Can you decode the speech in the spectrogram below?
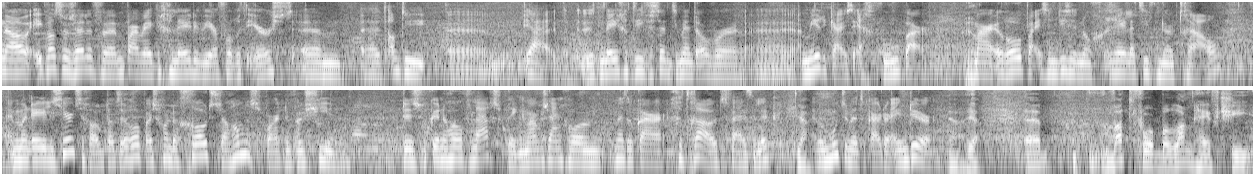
Nou, ik was er zelf een paar weken geleden weer voor het eerst. Um, het, anti, um, ja, het negatieve sentiment over uh, Amerika is echt voelbaar. Ja. Maar Europa is in die zin nog relatief neutraal. En men realiseert zich ook dat Europa is gewoon de grootste handelspartner van China. Dus we kunnen hoog laag springen, maar we zijn gewoon met elkaar getrouwd, feitelijk. Ja. En we moeten met elkaar door één deur. Ja, ja. Uh, wat voor belang heeft Xi?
